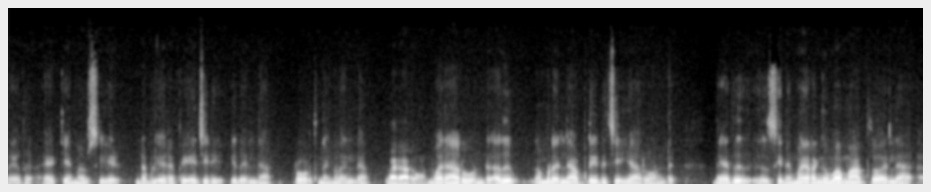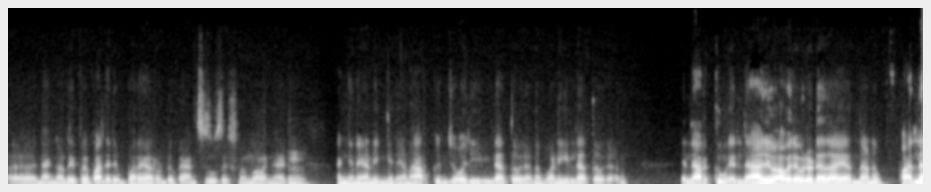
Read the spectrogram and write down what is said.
അതായത് A K M F C ഡബ്ല്യുയുടെ പേജിൽ ഇതെല്ലാം പ്രവർത്തനങ്ങളെല്ലാം വരാറുണ്ട് വരാറുമുണ്ട്. അത് നമ്മളെല്ലാം അപ്ഡേറ്റ് ചെയ്യാറുമുണ്ട്. അതായത് സിനിമ ഇറങ്ങുമ്പോൾ മാത്രമല്ല ഞങ്ങളുടെ ഇപ്പോൾ പലരും പറയാറുണ്ട് ഫാൻസ് അസോസിയേഷൻ എന്ന് പറഞ്ഞാൽ അങ്ങനെയാണ് ഇങ്ങനെയാണ് ആർക്കും ജോലി ഇല്ലാത്തവരാണ് പണിയില്ലാത്തവരാണ് എല്ലാവർക്കും എല്ലാവരും അവരവരുടേതായ എന്താണ് പല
